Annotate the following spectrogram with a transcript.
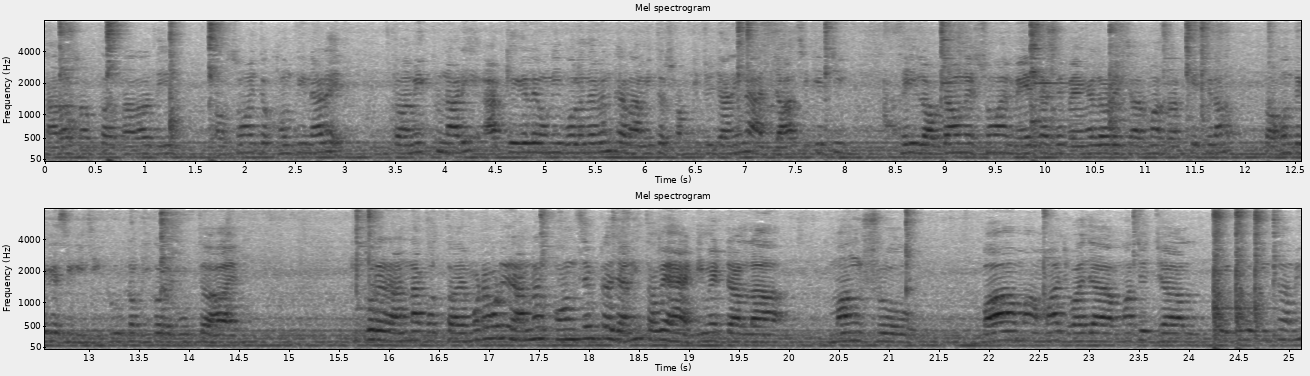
সারা সপ্তাহ, সারা দিন, সবসময় তো খন্তি নাড়ে তো আমি একটু নাড়ি আটকে গেলে উনি বলে দেবেন, কারণ আমি তো সব কিছু জানি না। আর যা শিখেছি, সেই লকডাউনের সময় মেয়ের কাছে ব্যাঙ্গালোরে চার মাস আটকেছিলাম, তখন থেকে শিখেছি, কুটনো কী করে কুটতে হয়, কি করে রান্না করতে হয়। মোটামুটি রান্নার কনসেপ্টটা জানি, তবে হ্যাঁ ডিমের ডালনা, মাংস, বা মাছ ভাজা, মাছের ঝাল, এগুলো কিন্তু আমি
